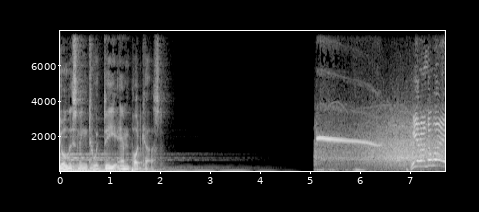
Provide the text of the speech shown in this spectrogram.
You're listening to a DM podcast. We are underway.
